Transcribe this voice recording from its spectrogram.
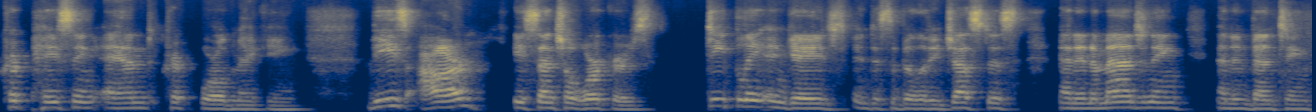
crip pacing, and crip world making. These are essential workers, deeply engaged in disability justice and in imagining and inventing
